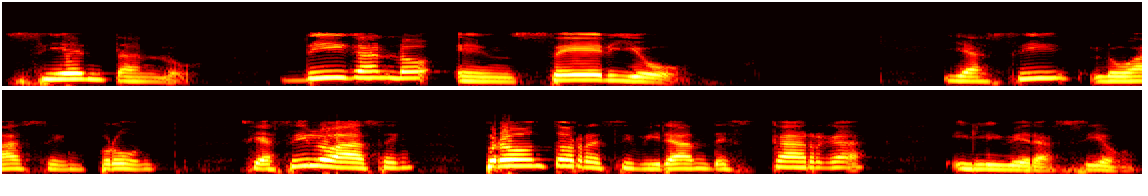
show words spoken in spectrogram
siéntanlo, díganlo en serio. Y así lo hacen pronto. Si así lo hacen, pronto recibirán descarga y liberación.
